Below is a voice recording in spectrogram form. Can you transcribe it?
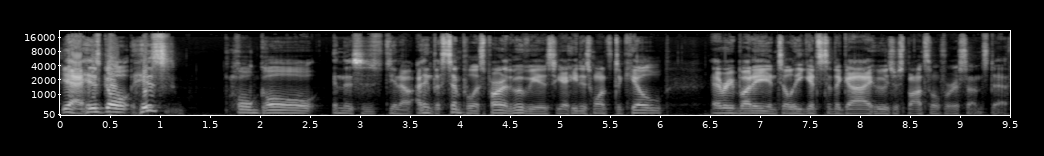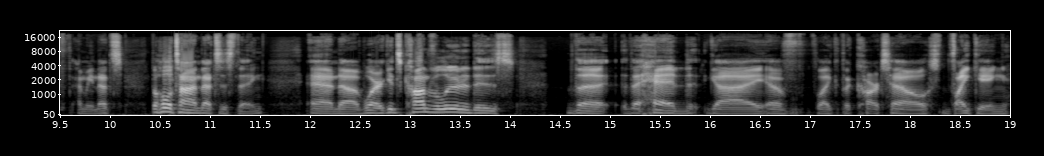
yeah, his goal, his whole goal in this is you know I think the simplest part of the movie is yeah he just wants to kill everybody until he gets to the guy who's responsible for his son's death. I mean that's the whole time that's his thing. And uh, where it gets convoluted is the the head guy of like the cartel Viking,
